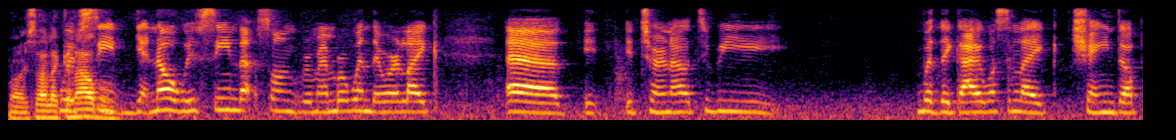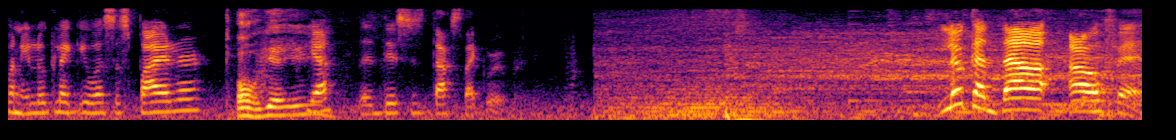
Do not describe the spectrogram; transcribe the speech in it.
Right, that like we've an album? seen, yeah, no, we've seen that song. Remember when they were like, uh, it, it turned out to be, but the guy wasn't like chained up and it looked like it was a spider. Oh, yeah, yeah, yeah. Yeah, this is that's that group. Look at that outfit.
